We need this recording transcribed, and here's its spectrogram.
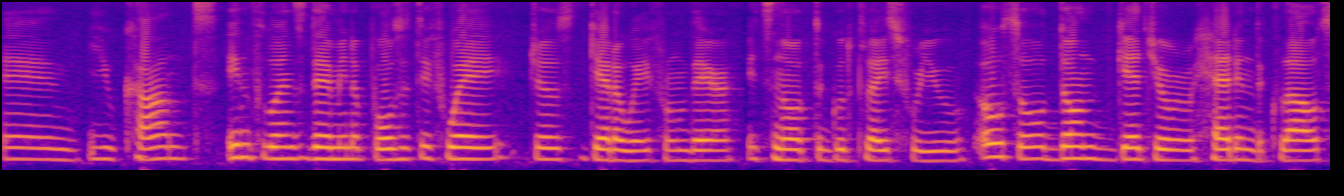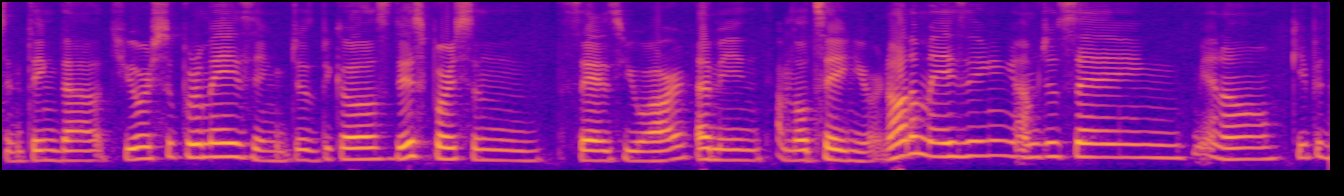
and you can't influence them in a positive way, just get away from there. It's not a good place for you. Also, don't get your head in the clouds and think that you're super amazing just because this person says you are. I mean, I'm not saying you're not amazing, I'm just saying, you know, keep it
